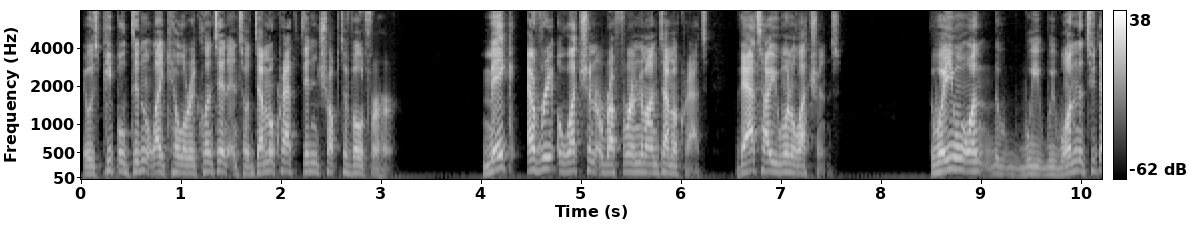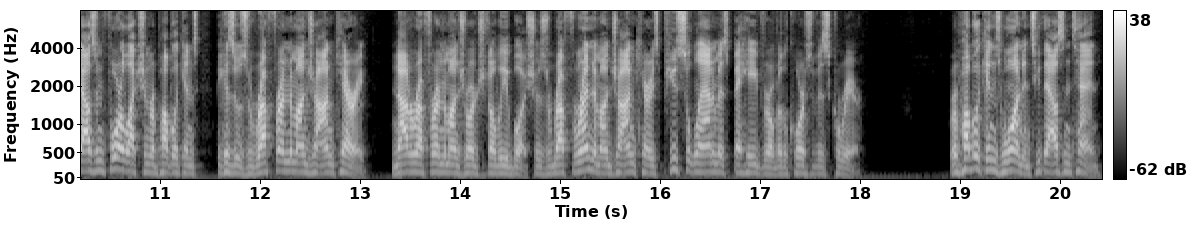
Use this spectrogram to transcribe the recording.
It was people didn't like Hillary Clinton, and so Democrats didn't show up to vote for her. Make every election a referendum on Democrats. That's how you win elections. The way you won, we, we won the 2004 election, Republicans, because it was a referendum on John Kerry not a referendum on George W. Bush. It was a referendum on John Kerry's pusillanimous behavior over the course of his career. Republicans won in 2010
